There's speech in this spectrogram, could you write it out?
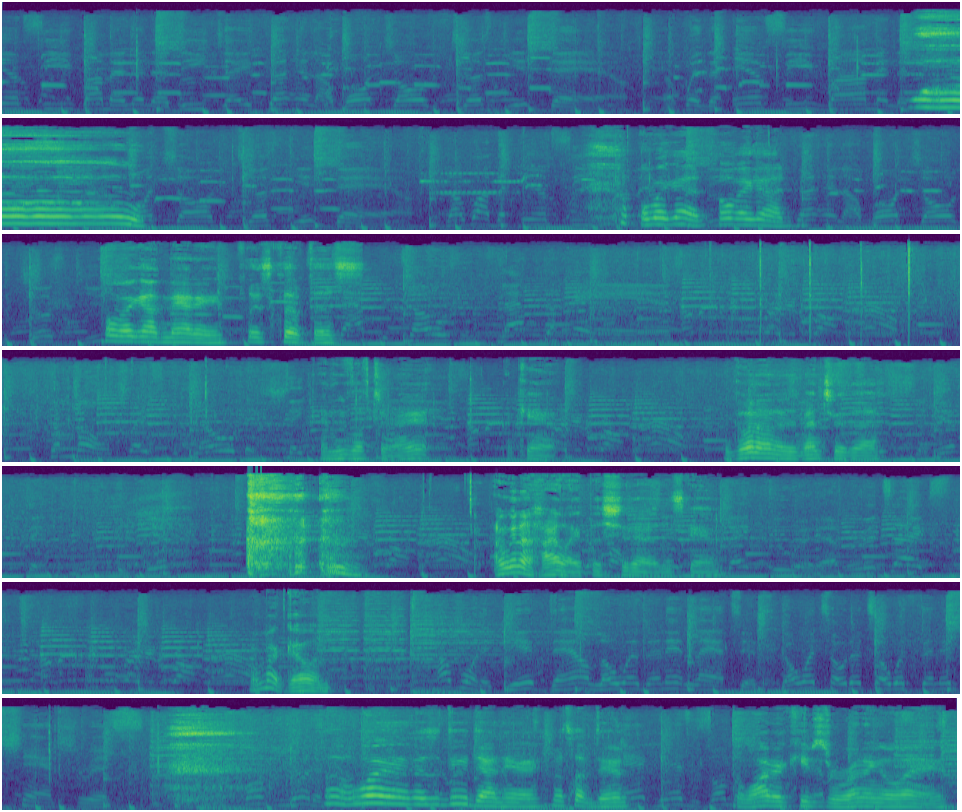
Whoa! Oh my god, oh my god. Oh my god, Manny, please clip this. Can I move left to right? I can't. I'm going on an adventure though. I'm gonna highlight the shit out of this game. Where am I going? Oh, what? There's a dude down here. What's up, dude? The water keeps running away.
